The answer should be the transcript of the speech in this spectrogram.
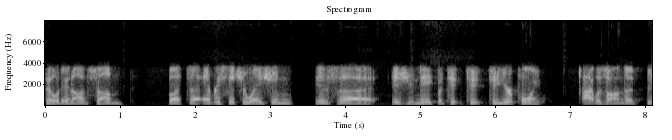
filled in on some. But uh, every situation is uh, is unique. But to, to to your point, I was on the the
